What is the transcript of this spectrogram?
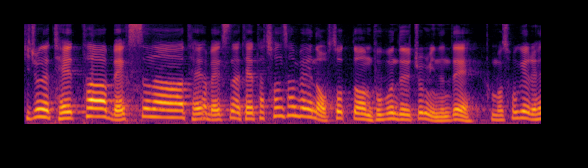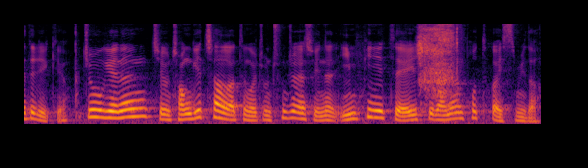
기존에 데이터 맥스나 데이터 맥스나 데이터 1300에는 없었던 부분들이 좀 있는데 한번 소개를 해드릴게요. 이쪽에는 지금 전기차 같은 걸 좀 충전할 수 있는 인피니트 AC라는 포트가 있습니다.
